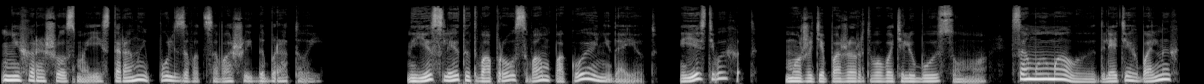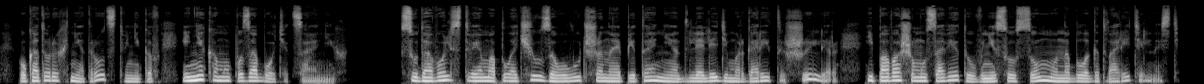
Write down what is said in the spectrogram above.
Нехорошо с моей стороны пользоваться вашей добротой. Если этот вопрос вам покоя не дает, есть выход. Можете пожертвовать любую сумму, самую малую для тех больных, у которых нет родственников и некому позаботиться о них. С удовольствием оплачу за улучшенное питание для леди Маргариты Шиллер и по вашему совету внесу сумму на благотворительность.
